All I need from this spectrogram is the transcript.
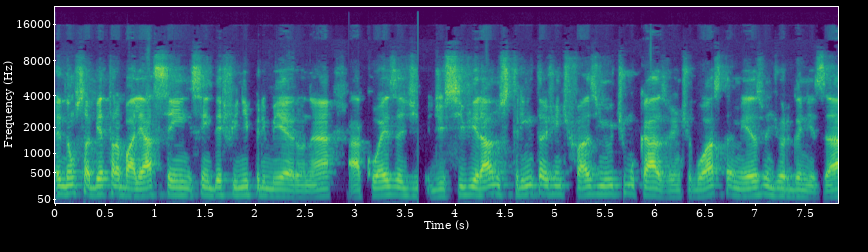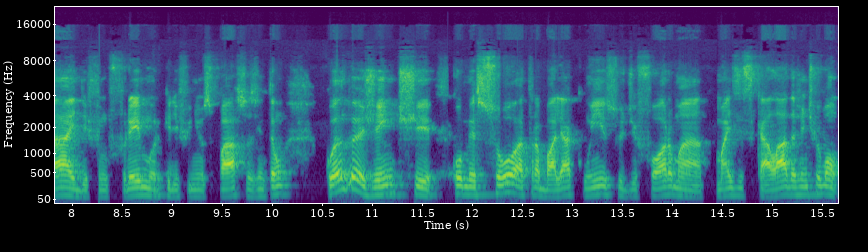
não saber trabalhar sem, sem definir primeiro, né? A coisa de, de se virar nos 30 a gente faz em último caso. A gente gosta mesmo de organizar e definir um framework, definir os passos. Então, quando a gente começou a trabalhar com isso de forma mais escalada, a gente bom,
